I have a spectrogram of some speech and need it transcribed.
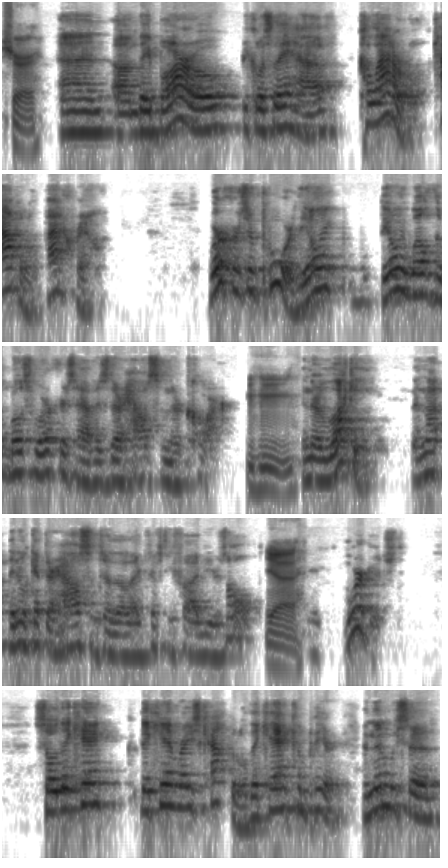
Sure. And um, they borrow because they have collateral, capital, background. Workers are poor. The only the only wealth that most workers have is their house and their car, hmm and they're lucky. They're not. They don't get their house until they're like 55 years old, Yeah. mortgaged. So they can't they can't raise capital. They can't compare. And then we said,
